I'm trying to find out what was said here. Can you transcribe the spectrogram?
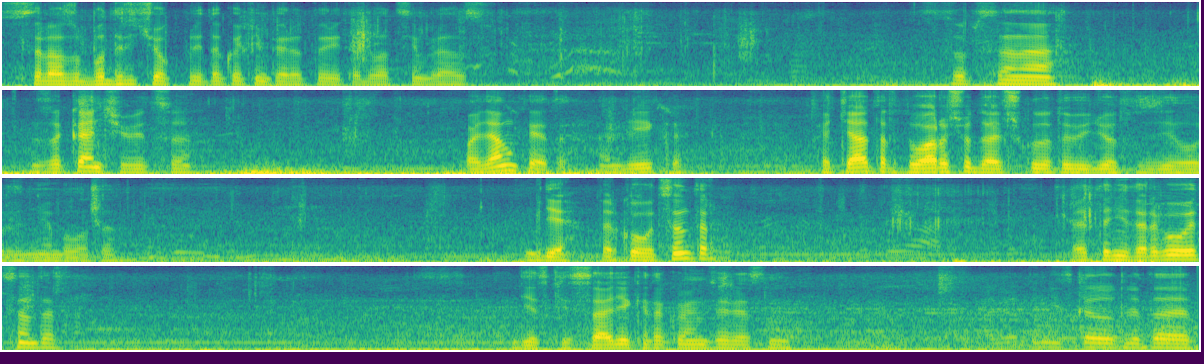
Сразу бодрячок при такой температуре, это 27 градусов. Собственно, заканчивается полянка это, аллейка. Хотя тротуар еще дальше куда-то ведет, сделали, не было то. Где? Торговый центр? Это не торговый центр. Детский садик такой интересный. А это низко тут летает.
